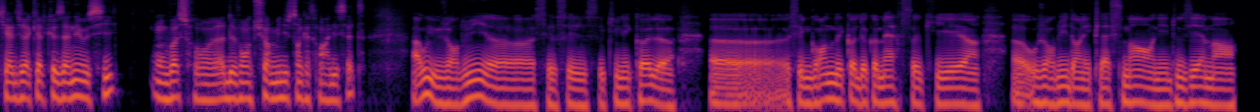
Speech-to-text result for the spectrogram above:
qui a déjà quelques années aussi. On voit sur la devanture 1897. Ah oui, aujourd'hui, euh, c'est une école, euh, c'est une grande école de commerce qui est euh, aujourd'hui dans les classements. On est 12e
